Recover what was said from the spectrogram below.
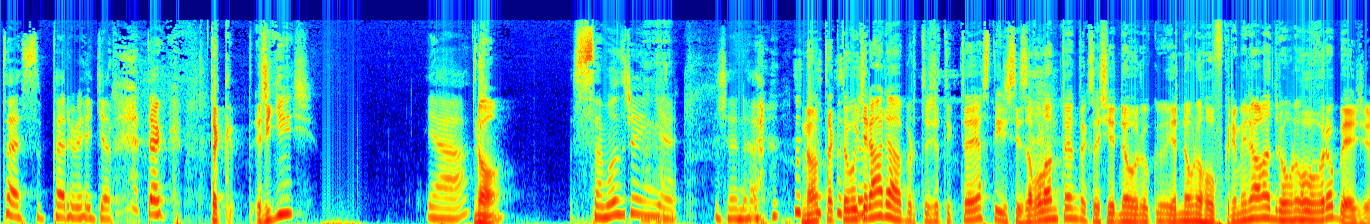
To je super vědět. Tak... Tak řídíš? Já? No. Samozřejmě, že ne. No, tak to buď ráda, protože ty to je jasný, když jsi za volantem, tak jsi jednou, jednou nohou v kriminále, druhou nohou v robě, že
